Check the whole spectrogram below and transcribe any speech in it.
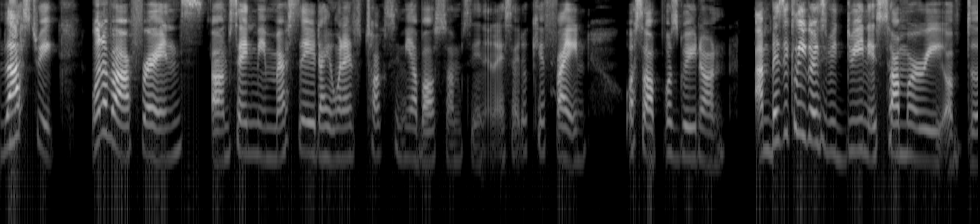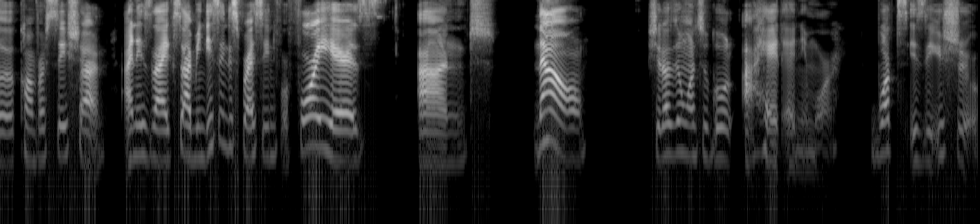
Last week, one of our friends um sent me a message that he wanted to talk to me about something, and I said, "Okay, fine. What's up? What's going on?" I'm basically going to be doing a summary of the conversation, and he's like, "So I've been dating this person for four years, and now she doesn't want to go ahead anymore. What is the issue?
